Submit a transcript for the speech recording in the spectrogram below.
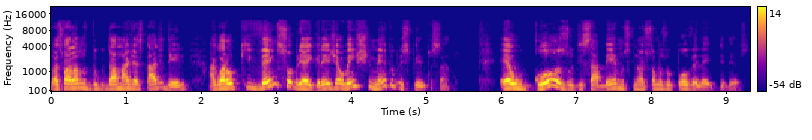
nós falamos do, da majestade dele. Agora, o que vem sobre a igreja é o enchimento do Espírito Santo. É o gozo de sabermos que nós somos o povo eleito de Deus.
